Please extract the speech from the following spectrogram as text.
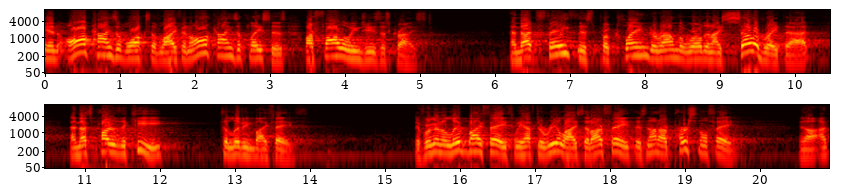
in all kinds of walks of life, in all kinds of places, are following Jesus Christ. And that faith is proclaimed around the world, and I celebrate that, and that's part of the key to living by faith. If we're going to live by faith, we have to realize that our faith is not our personal faith. You know, I,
